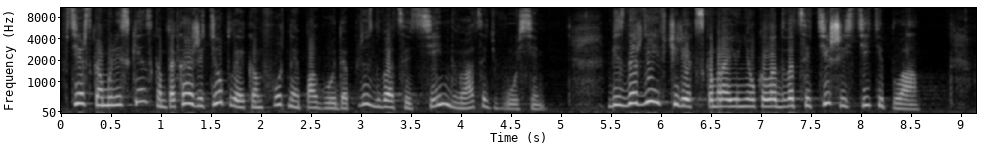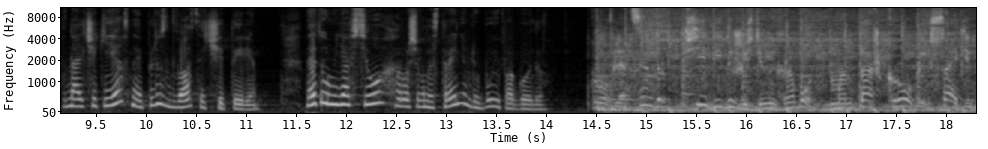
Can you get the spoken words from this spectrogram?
В Терском и Лискинском такая же теплая и комфортная погода, плюс 27-28. Без дождей в Черекском районе около 26 тепла. В Нальчике ясно плюс 24. На это у меня все. Хорошего настроения в любую погоду. Кровля-центр – все виды жестяных работ. Монтаж кровли, сайдинг,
